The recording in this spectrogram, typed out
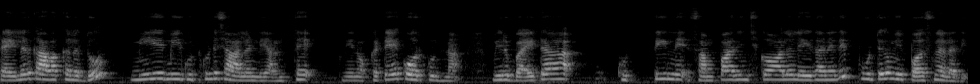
టైలర్ కావక్కలదు మీ మీ కుట్టుకుంటే చాలండి అంతే. నేను ఒక్కటే కోరుకుంటున్నా. మీరు బయట కుట్టి సంపాదించుకోవాలో లేదా అనేది పూర్తిగా మీ పర్సనల్ అది.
